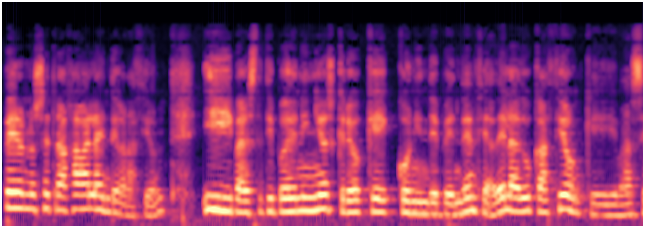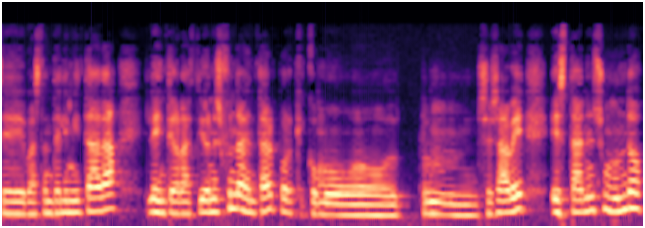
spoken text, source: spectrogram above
pero no se trabajaba la integración. Y para este tipo de niños, creo que con independencia de la educación, que va a ser bastante limitada, la integración es fundamental porque, como mm, se sabe, están en su mundo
